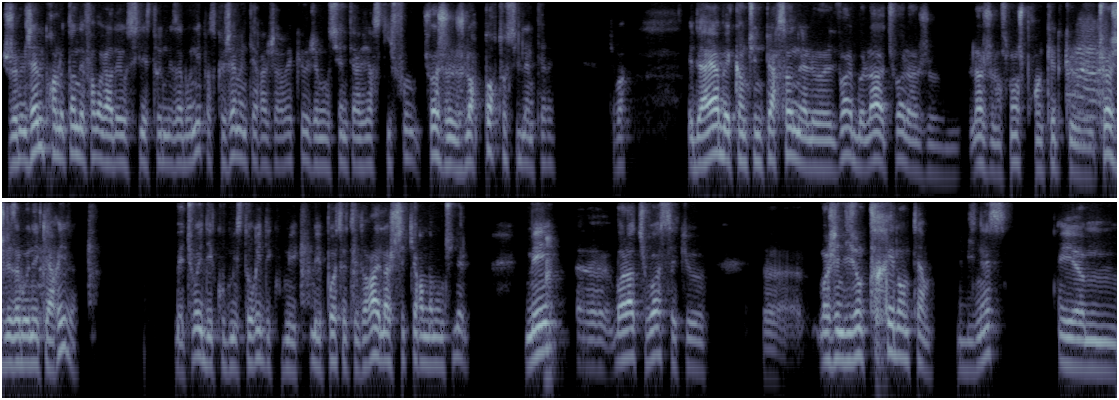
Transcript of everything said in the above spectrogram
j'aime prendre le temps des fois de regarder aussi les stories de mes abonnés parce que j'aime interagir avec eux, j'aime aussi interagir ce qu'ils font. Tu vois, je, leur porte aussi de l'intérêt. Tu vois. Et derrière, ben, quand une personne, elle, voit, ben là, tu vois, là, je, là je, en ce moment, je prends quelques. Tu vois, j'ai des abonnés qui arrivent. Mais ben, tu vois, ils découvrent mes stories, ils découvrent mes, mes, posts, etc. Et là, je sais qu'ils rentrent dans mon tunnel. Mais euh, voilà, tu vois, c'est que euh, moi, j'ai une vision très long terme du business. Et euh,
